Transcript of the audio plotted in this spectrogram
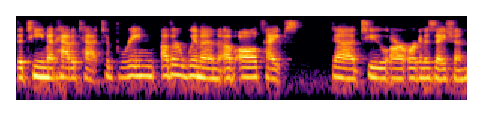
the team at Habitat to bring other women of all types uh, to our organization.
